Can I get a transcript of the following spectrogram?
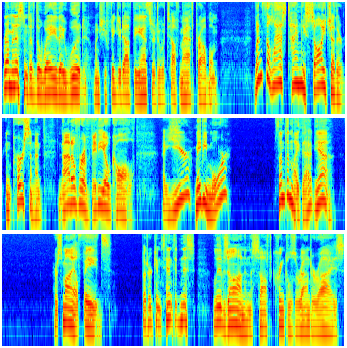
reminiscent of the way they would when she figured out the answer to a tough math problem. When's the last time we saw each other in person and not over a video call? A year? Maybe more? Something like that, yeah. Her smile fades, but her contentedness lives on in the soft crinkles around her eyes,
